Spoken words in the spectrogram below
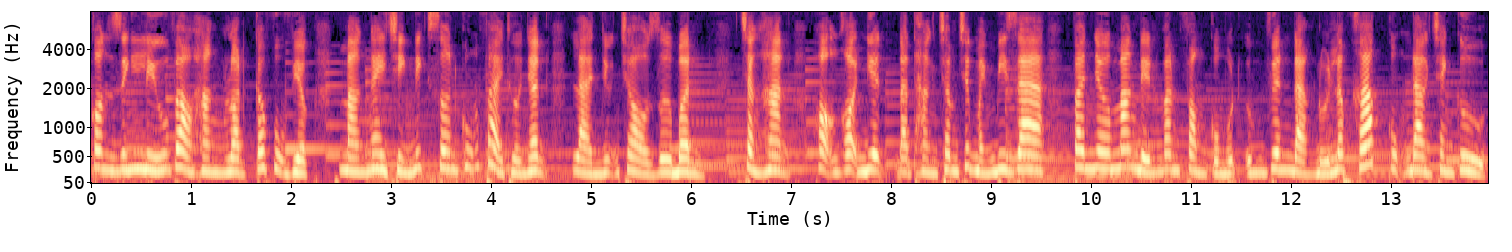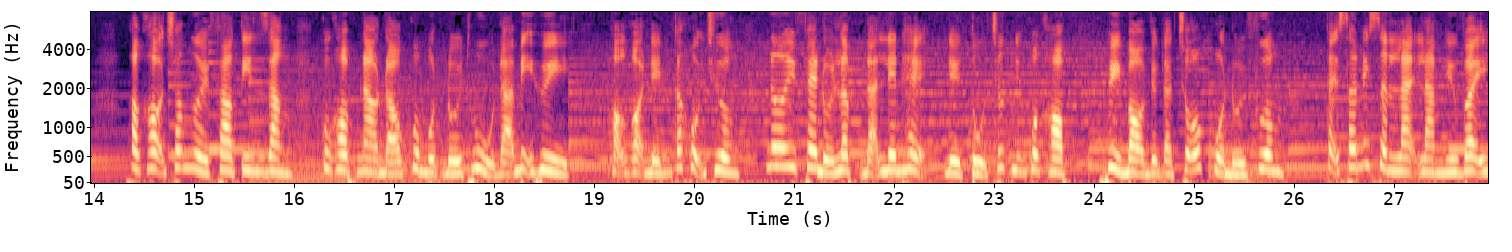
còn dính líu vào hàng loạt các vụ việc mà ngay chính Nixon cũng phải thừa nhận là những trò dơ bẩn. Chẳng hạn, họ gọi điện đặt hàng trăm chiếc bánh pizza và nhờ mang đến văn phòng của một ứng viên đảng đối lập khác cũng đang tranh cử. Hoặc họ cho người phao tin rằng cuộc họp nào đó của một đối thủ đã bị hủy. Họ gọi đến các hội trường nơi phe đối lập đã liên hệ để tổ chức những cuộc họp, hủy bỏ việc đặt chỗ của đối phương Tại sao Nixon lại làm như vậy?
